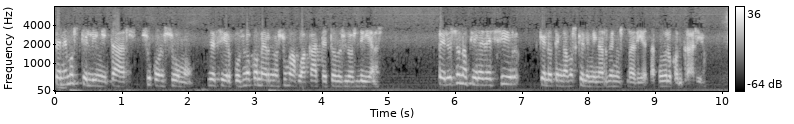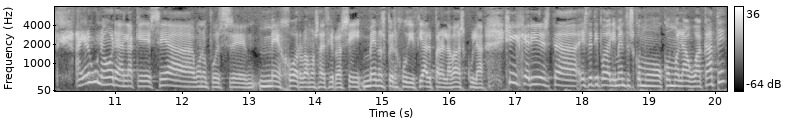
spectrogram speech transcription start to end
tenemos que limitar su consumo. Es decir, pues no comernos un aguacate todos los días pero eso no quiere decir que lo tengamos que eliminar de nuestra dieta, todo lo contrario. ¿Hay alguna hora en la que sea, bueno, pues eh, mejor, vamos a decirlo así, menos perjudicial para la báscula ingerir esta, este tipo de alimentos como, como el aguacate?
